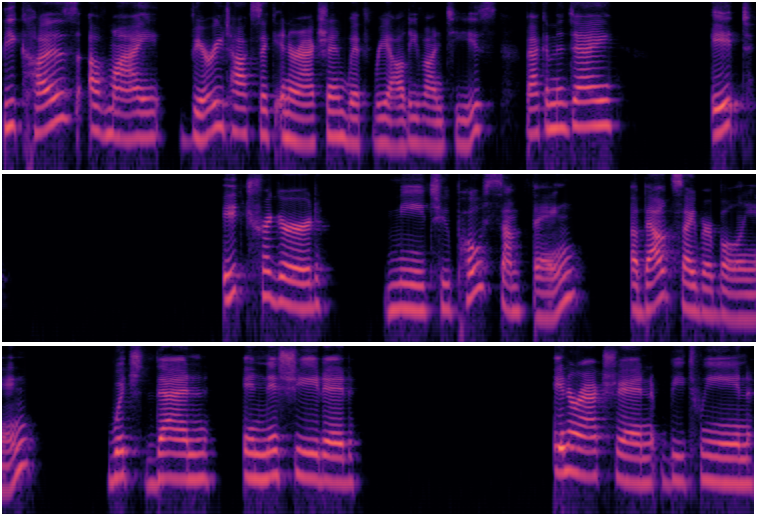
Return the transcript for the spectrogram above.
because of my very toxic interaction with Reality Von Tease back in the day, it it triggered me to post something about cyberbullying, which then initiated interaction between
